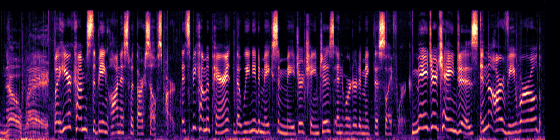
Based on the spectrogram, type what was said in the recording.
No way. But here comes the being honest with ourselves part. It's become apparent that we need to make some major changes in order to make this life work. Major changes! In the RV world,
